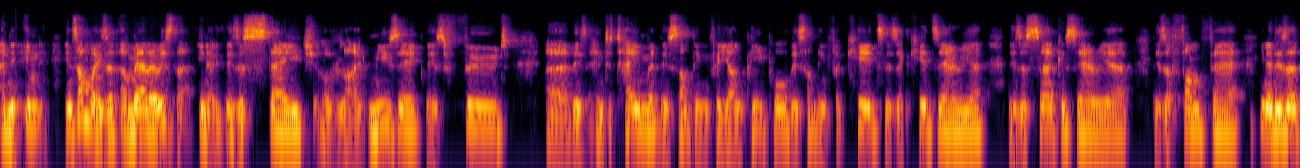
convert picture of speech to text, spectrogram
and in in some ways a mela is that you know there's a stage of live music there's food uh, there's entertainment there's something for young people there's something for kids there's a kids area there's a circus area there's a fun fair you know there's a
